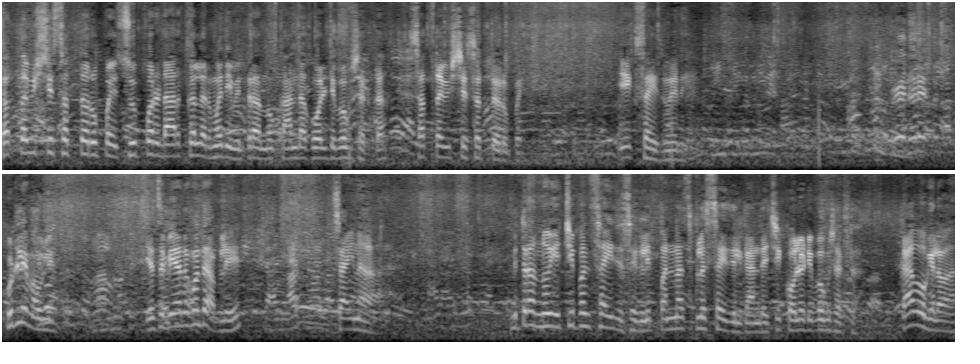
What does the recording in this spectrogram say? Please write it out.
सत्तावीसशे सत्तर रुपये सुपर डार्क कलरमध्ये मित्रांनो कांदा क्वालिटी बघू शकता. सत्तावीसशे सत्तर रुपये. एक साईजमध्ये. कुठले माऊली? याचं बियाणं कोणतं आपले? चायना. मित्रांनो याची पण साईज आहे सगळी. पन्नास प्लस साईज येईल कांद्याची. क्वालिटी बघू शकता. काय भाव गेला?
